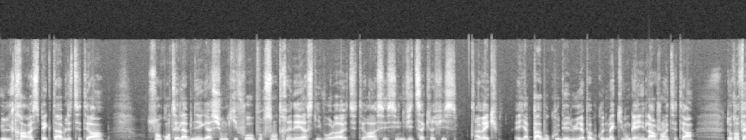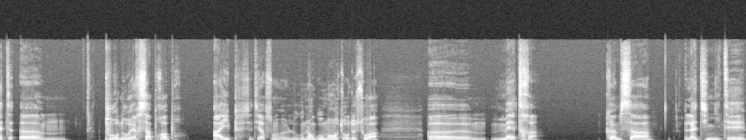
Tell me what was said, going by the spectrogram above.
ultra respectable, etc. Sans compter l'abnégation qu'il faut pour s'entraîner à ce niveau-là, etc. C'est une vie de sacrifice. Avec. Et il n'y a pas beaucoup d'élus, il n'y a pas beaucoup de mecs qui vont gagner de l'argent, etc. Donc, en fait, euh, pour nourrir sa propre hype, c'est-à-dire l'engouement autour de soi, euh, mettre comme ça la dignité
